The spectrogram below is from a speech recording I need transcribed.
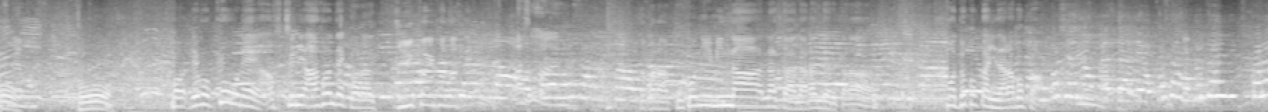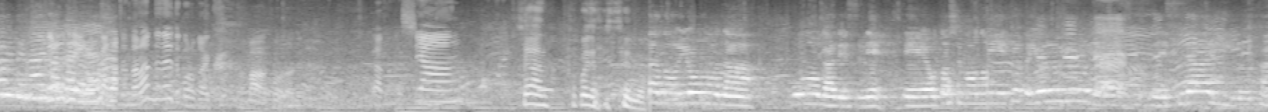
取れますおおまあでも今日ねあ普通に遊んでから9回半だって？あそうだねだ。からここにみんななんか並んでるからもうどこかに並ぼうか。うかなじゃあ並んでないところから行く。まあそうだね。シャーン。じゃあそこで見せんの？あのようなものがですね、えー、落とし物にちょっとヨーヨーや、えー、スライム、か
